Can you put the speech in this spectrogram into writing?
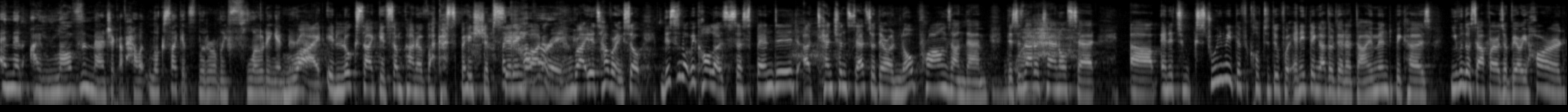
And then I love the magic of how it looks like it's literally floating in there. Right. It looks like it's some kind of like a spaceship sitting on hovering. it. Right. It's hovering. So this is what we call a suspended tension set. So there are no prongs on them. This is not a channel set. Um, and it's extremely difficult to do for anything other than a diamond because even though sapphires are very hard,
